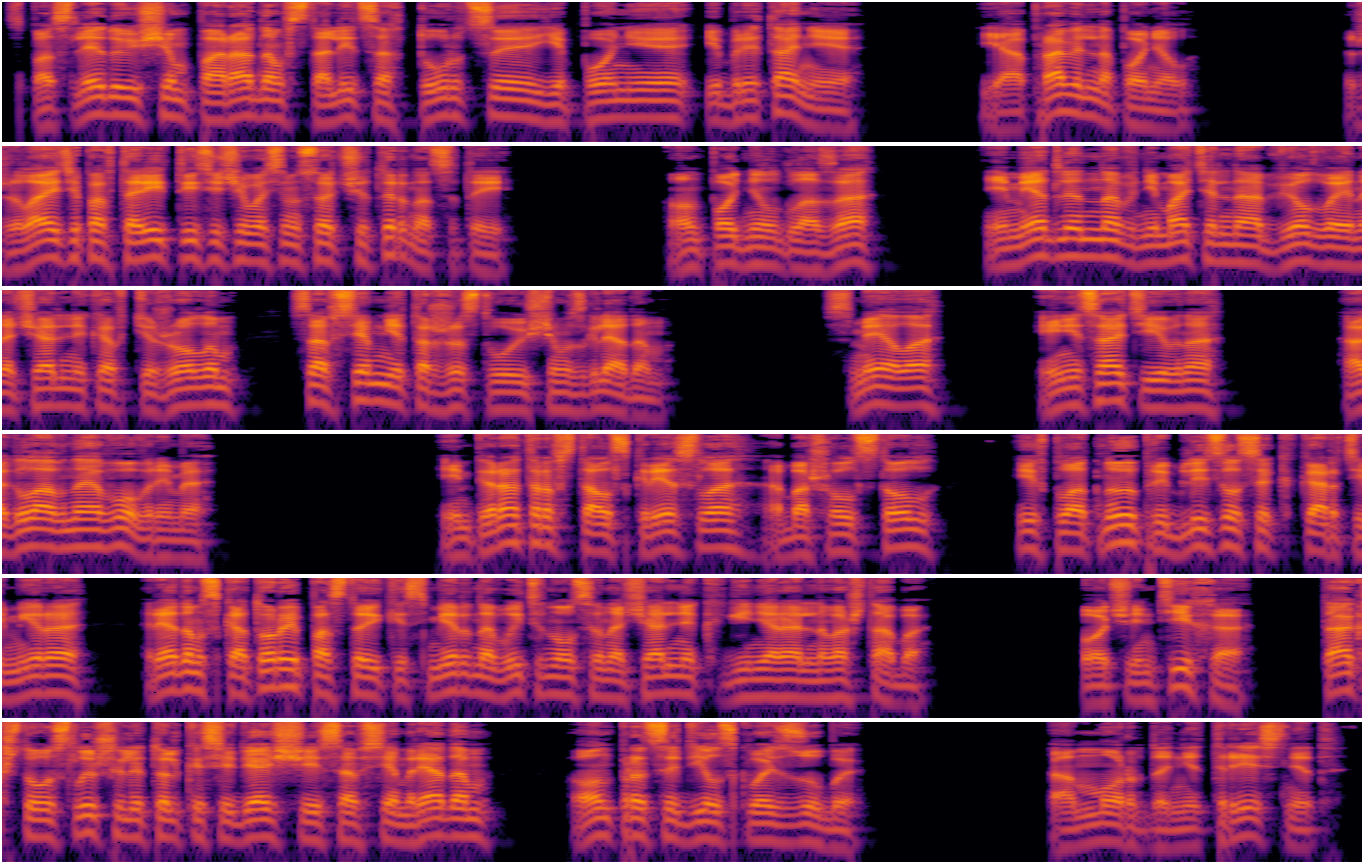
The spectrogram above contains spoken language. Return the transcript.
«С последующим парадом в столицах Турции, Японии и Британии. Я правильно понял? Желаете повторить 1814 он поднял глаза и медленно, внимательно обвел военачальников тяжелым, совсем не торжествующим взглядом. Смело, инициативно, а главное вовремя. Император встал с кресла, обошел стол и вплотную приблизился к карте мира, рядом с которой по стойке смирно вытянулся начальник генерального штаба. Очень тихо, так что услышали только сидящие совсем рядом, он процедил сквозь зубы а морда не треснет.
